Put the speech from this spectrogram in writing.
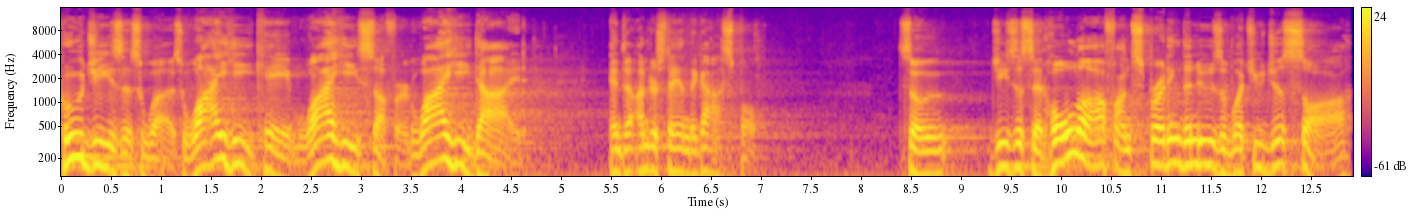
who Jesus was, why he came, why he suffered, why he died, and to understand the gospel. So Jesus said, Hold off on spreading the news of what you just saw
